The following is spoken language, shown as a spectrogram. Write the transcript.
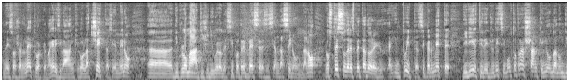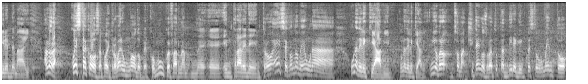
nei social network magari si va anche con l'accetta, si è meno eh, diplomatici di quello che si potrebbe essere se si andasse in onda, no? Lo stesso telespettatore che in Twitter si permette di dirti dei giudizi molto tranchant che in onda non direbbe mai. Allora, questa cosa poi, trovare un modo per comunque farla eh, eh, entrare dentro, è secondo me una, una, delle chiavi, una delle chiavi. Io però, insomma, ci tengo soprattutto a dire che in questo momento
